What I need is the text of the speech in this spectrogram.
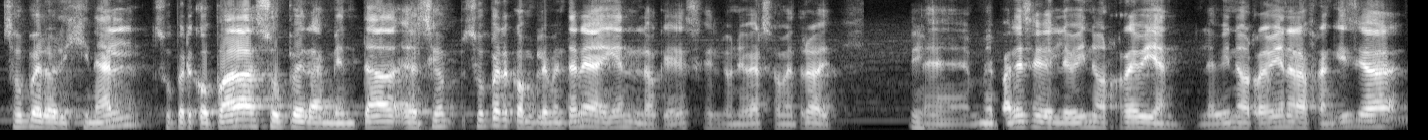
súper original, súper copada, súper ambientada, eh, súper complementaria ahí en lo que es el universo Metroid. Eh, me parece que le vino re bien, le vino re bien a la franquicia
